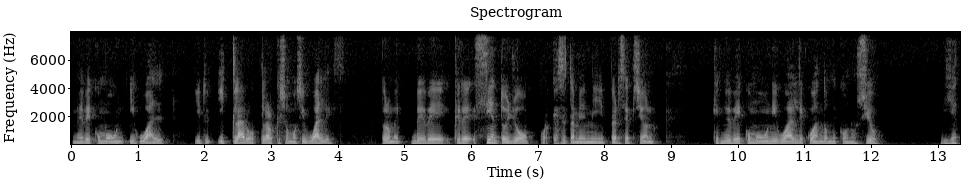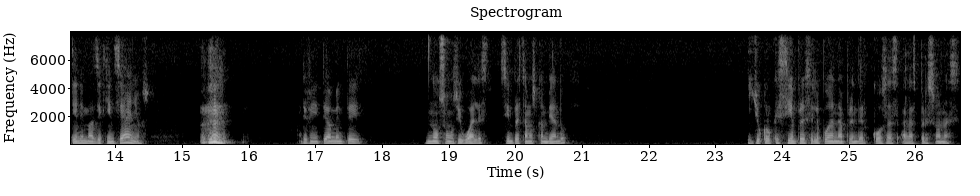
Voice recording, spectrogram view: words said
me ve como un igual. Y, claro, claro que somos iguales, pero me, ve, siento yo, porque esa es también mi percepción, que me ve como un igual de cuando me conoció y ya tiene más de 15 años. Definitivamente no somos iguales, siempre estamos cambiando. Y yo creo que siempre se le pueden aprender cosas a las personas.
